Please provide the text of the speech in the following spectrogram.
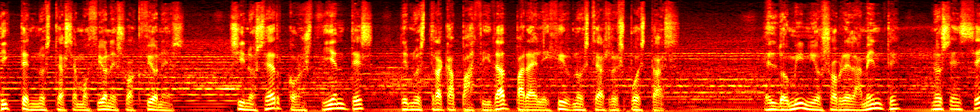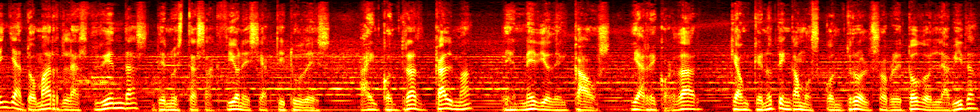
dicten nuestras emociones o acciones, sino ser conscientes de nuestra capacidad para elegir nuestras respuestas. El dominio sobre la mente nos enseña a tomar las riendas de nuestras acciones y actitudes, a encontrar calma en medio del caos y a recordar que aunque no tengamos control sobre todo en la vida,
